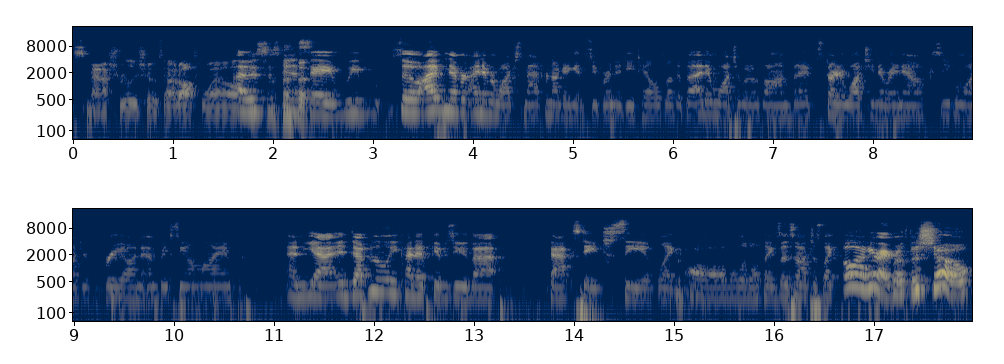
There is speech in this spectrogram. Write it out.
Smash really shows that off well. I was just gonna say we've so I've never I never watched Smash. We're not gonna get super into details of it, but I didn't watch it when it was on. But I've started watching it right now because you can watch it free on NBC Online. And yeah, it definitely kind of gives you that backstage see of like Mhm. all the little things. It's not just like oh here I wrote this show.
